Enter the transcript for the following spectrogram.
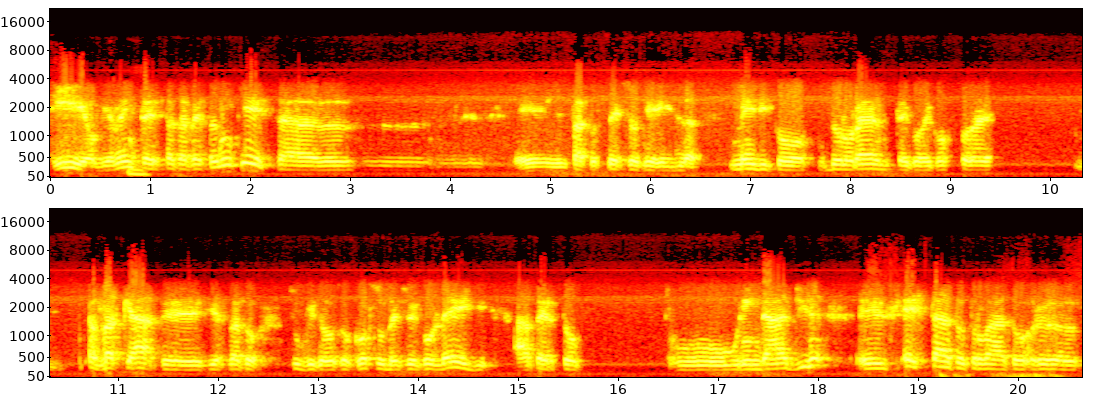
Sì, ovviamente è stata aperta un'inchiesta. Eh, il fatto stesso che il medico dolorante con le costole ammaccate sia stato subito soccorso dai suoi colleghi, ha aperto un'indagine, è stato trovato eh,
